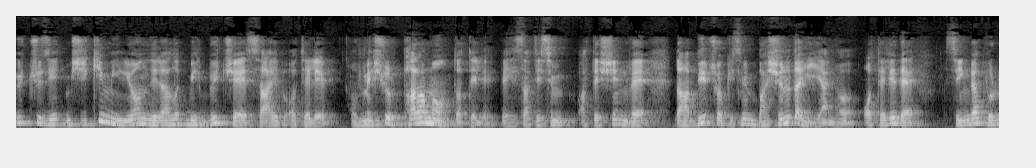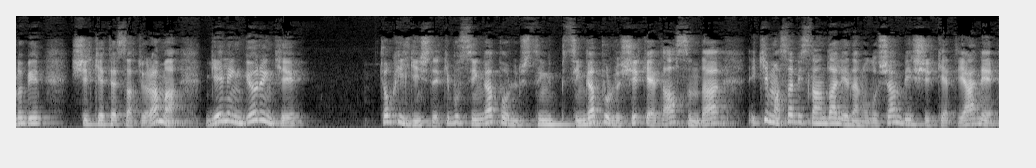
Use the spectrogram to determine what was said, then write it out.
372 milyon liralık bir bütçeye sahip oteli, o meşhur Paramount Oteli, Behzat İsim Ateş'in ve daha birçok ismin başını da yiyen o oteli de Singapurlu bir şirkete satıyor. Ama gelin görün ki çok ilginçtir ki bu Singapurlu, Singapurlu şirket aslında iki masa bir sandalyeden oluşan bir şirket. Yani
